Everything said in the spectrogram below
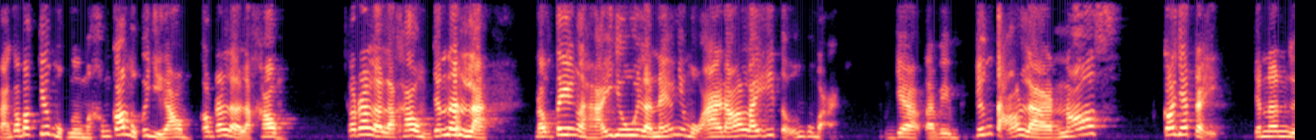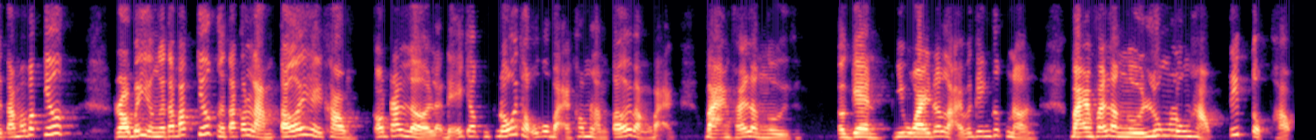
Bạn có bắt chước một người mà không có một cái gì không? Câu trả lời là không. Câu trả lời là không. Cho nên là đầu tiên là hãy vui là nếu như một ai đó lấy ý tưởng của bạn. Yeah, tại vì chứng tỏ là nó có giá trị cho nên người ta mới bắt chước. Rồi bây giờ người ta bắt chước, người ta có làm tới hay không? Câu trả lời là để cho đối thủ của bạn không làm tới bằng bạn. Bạn phải là người, again, như quay đó lại với kiến thức nền. Bạn phải là người luôn luôn học, tiếp tục học,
